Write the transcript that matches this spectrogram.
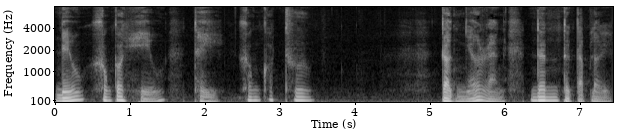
Nếu không có hiểu thì không có thương. Cần nhớ rằng nên thực tập lời,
